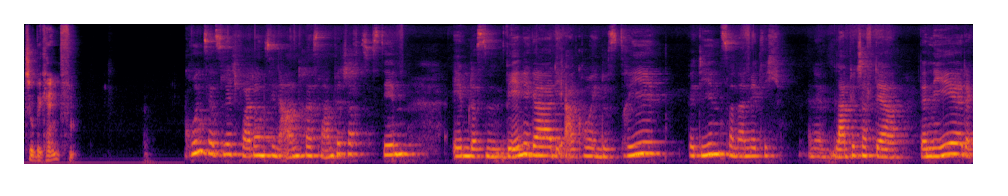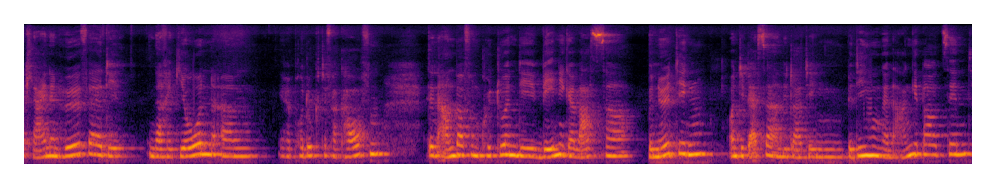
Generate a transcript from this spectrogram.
zu bekämpfen? Grundsätzlich fordern Sie ein anderes Landwirtschaftssystem, eben das weniger die Agroindustrie bedient, sondern wirklich eine Landwirtschaft der, der Nähe, der kleinen Höfe, die in der Region ähm, ihre Produkte verkaufen, den Anbau von Kulturen, die weniger Wasser benötigen und die besser an die dortigen Bedingungen angebaut sind.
